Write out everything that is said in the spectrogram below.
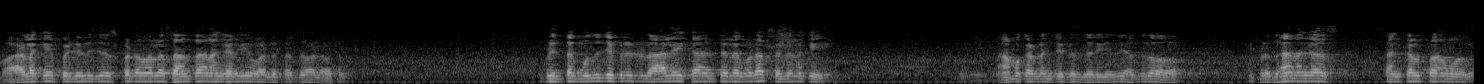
వాళ్ళకే పెళ్ళిళ్ళు చేసుకోవడం వల్ల సంతానం కలిగి వాళ్ళు పెద్దవాళ్ళు అవటం ఇప్పుడు ఇంతకు ముందు చెప్పినటువంటి ఆలయ కాంతిలో కూడా పిల్లలకి నామకరణం చేయడం జరిగింది. అందులో ప్రధానంగా సంకల్పం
